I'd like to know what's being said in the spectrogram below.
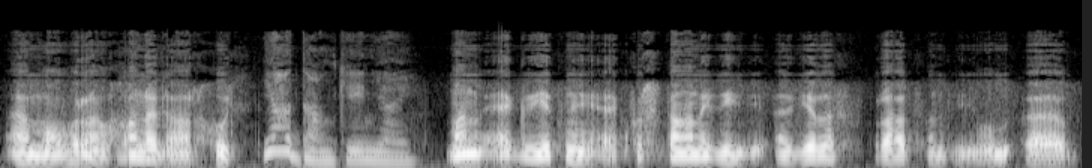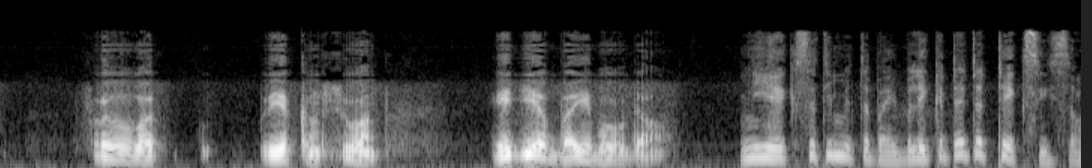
Uh, môre gaan dit daar goed. Ja, dankie en jy. Man, ek weet nie, ek verstaan nie die as julle praat van die uh vrou wat preek en so aan. Het jy 'n Bybel daar? Nee, ek sit nie met 'n Bybel, ek het net 'n teks hier so.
